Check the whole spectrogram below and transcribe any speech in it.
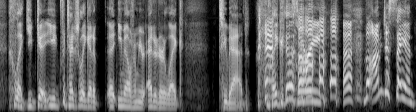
like you'd get you'd potentially get a, a email from your editor like, too bad. like Sorry. Uh, look, I'm just saying,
